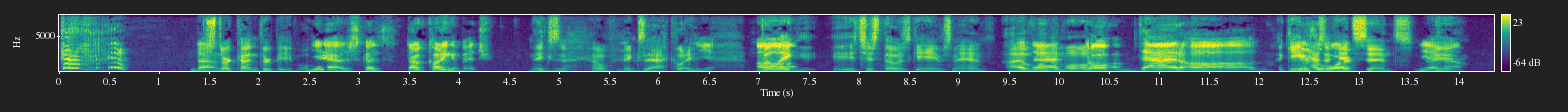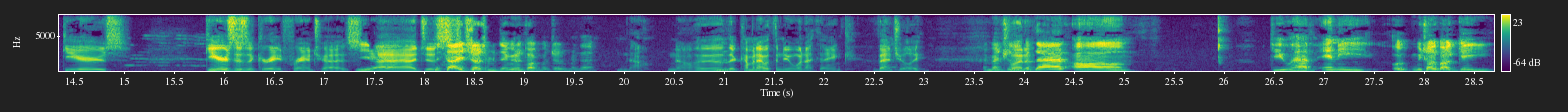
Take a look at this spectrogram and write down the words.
grr." Done. Start cutting through people. Yeah, just cause start cutting a bitch. Ex- oh, exactly. Yeah, But Uh, like, it's just those games, man. I uh, love that- them all. oh, Dad, uh, A game Gears hasn't hit since. Yeah, Eh, no. Gears. Gears is a great franchise. Yeah. I, I just besides Judgment Day, we don't talk about Judgment Day. No, no. Mm. They're coming out with a new one, I think, eventually. eventually. But, But, that, um, do you have any? uh, We talk about gay,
